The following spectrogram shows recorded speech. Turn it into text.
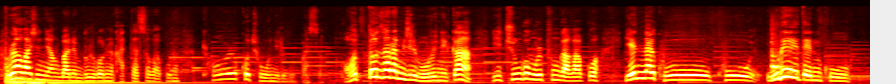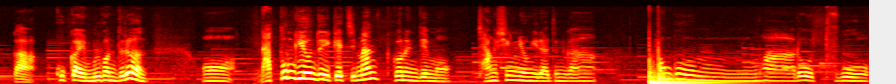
돌아가신 양반의 물건을 갖다 써갖고는 결코 좋은 일을 못 봤어. 어떤 사람인지를 모르니까 이 중고 물품 가갖고 옛날 고, 고 오래된 고가 고가의 물건들은 어 나쁜 기운도 있겠지만 그거는 이제 뭐 장식용이라든가 현금화로 두고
